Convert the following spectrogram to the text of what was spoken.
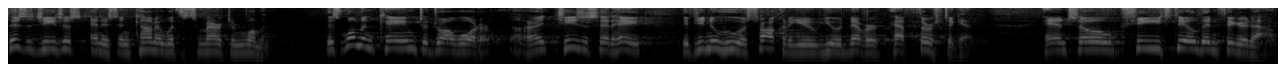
this is Jesus and his encounter with the Samaritan woman. This woman came to draw water, all right? Jesus said, Hey, if you knew who was talking to you, you would never have thirst again. And so she still didn't figure it out.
